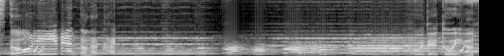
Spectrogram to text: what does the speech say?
ストーリーイベントが開筆という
